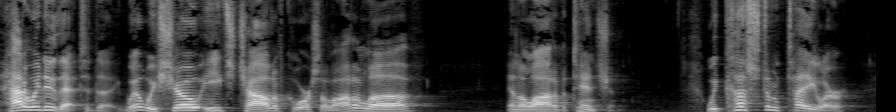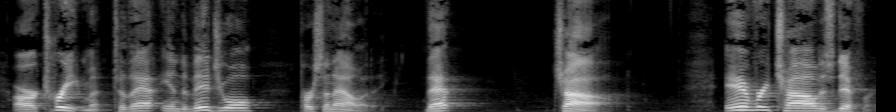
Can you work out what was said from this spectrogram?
how do we do that today? Well, we show each child, of course, a lot of love and a lot of attention. We custom tailor our treatment to that individual personality, that child. Every child is different,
